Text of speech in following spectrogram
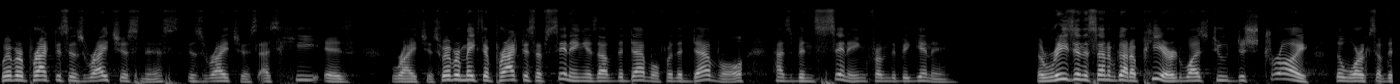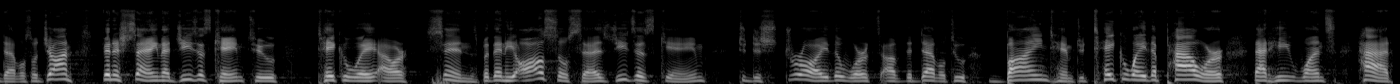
Whoever practices righteousness is righteous as he is righteous. Whoever makes a practice of sinning is of the devil, for the devil has been sinning from the beginning. The reason the Son of God appeared was to destroy the works of the devil. So John finished saying that Jesus came to take away our sins. But then he also says Jesus came to destroy the works of the devil, to bind him, to take away the power that he once had.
